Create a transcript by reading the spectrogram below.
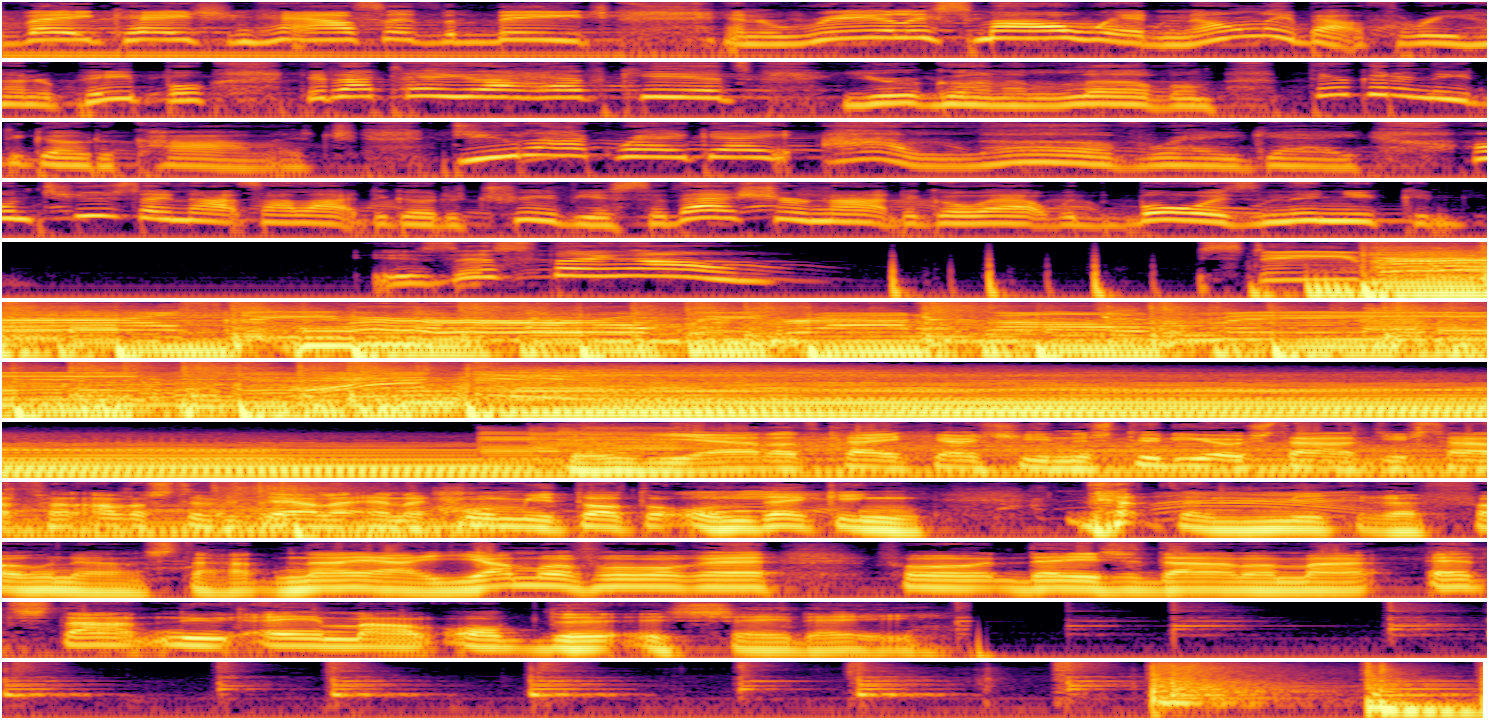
Vacation house at the beach and a really small wedding, only about 300 people. Did I tell you I have kids? You're gonna love them. They're gonna need to go to college. Do you like reggae? I love reggae. On Tuesday nights, I like to go to trivia, so that's your night to go out with the boys, and then you can. Is this thing on? Steve Earle, Steve Earle, please write a song Ja, dat krijg je als je in de studio staat. Je staat van alles te vertellen en dan kom je tot de ontdekking dat een microfoon aan staat. Nou ja, jammer voor, uh, voor deze dame, maar het staat nu eenmaal op de cd.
